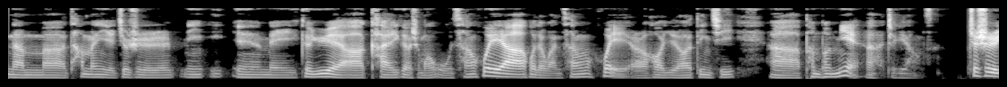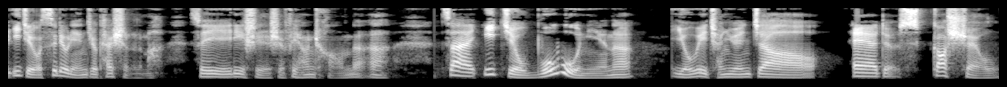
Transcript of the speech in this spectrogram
那么他们也就是一嗯每个月啊开一个什么午餐会啊或者晚餐会，然后也要定期啊碰碰面啊这个样子。这是一九四六年就开始了的嘛，所以历史也是非常长的啊。在一九五五年呢，有位成员叫 Ed Scotchell，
